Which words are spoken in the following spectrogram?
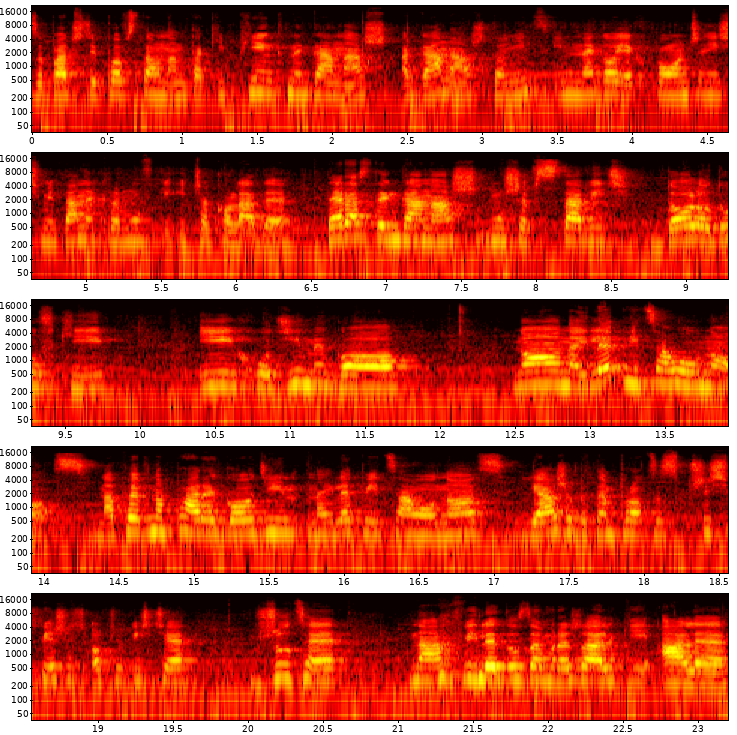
Zobaczcie, powstał nam taki piękny ganasz, a ganasz to nic innego jak połączenie śmietany, kremówki i czekolady. Teraz ten ganasz muszę wstawić do lodówki i chłodzimy go no najlepiej całą noc, na pewno parę godzin, najlepiej całą noc. Ja, żeby ten proces przyspieszyć, oczywiście wrzucę na chwilę do zamrażalki, ale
